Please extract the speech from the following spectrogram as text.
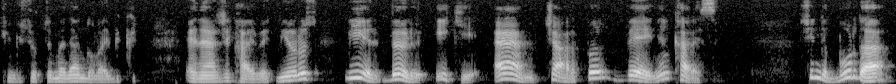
Çünkü sürtünmeden dolayı bir enerji kaybetmiyoruz. 1 bölü 2 m çarpı v'nin karesi. Şimdi burada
